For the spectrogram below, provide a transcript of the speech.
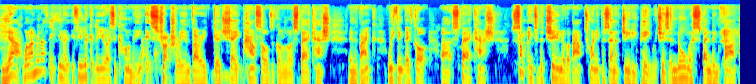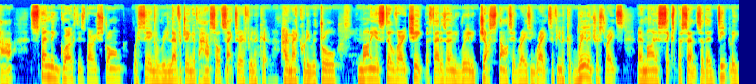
Yeah, well, I mean, I think you know, if you look at the U.S. economy, it's structurally in very good shape. Households have got a lot of spare cash in the bank. We think they've got uh, spare cash something to the tune of about 20% of GDP, which is enormous spending firepower. Spending growth is very strong. We're seeing a releveraging of the household sector. If we look at home equity withdrawal, money is still very cheap. The Fed has only really just started raising rates. If you look at real interest rates, they're minus 6%. So they're deeply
